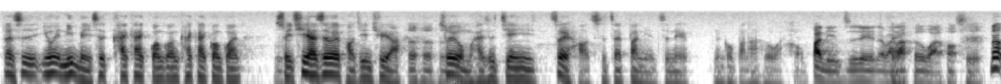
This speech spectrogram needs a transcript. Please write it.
但是因为你每次开开关关开开关关，水汽还是会跑进去啊，所以我们还是建议最好是在半年之内。能够把它喝完。好，半年之内再把它喝完哈。是。那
